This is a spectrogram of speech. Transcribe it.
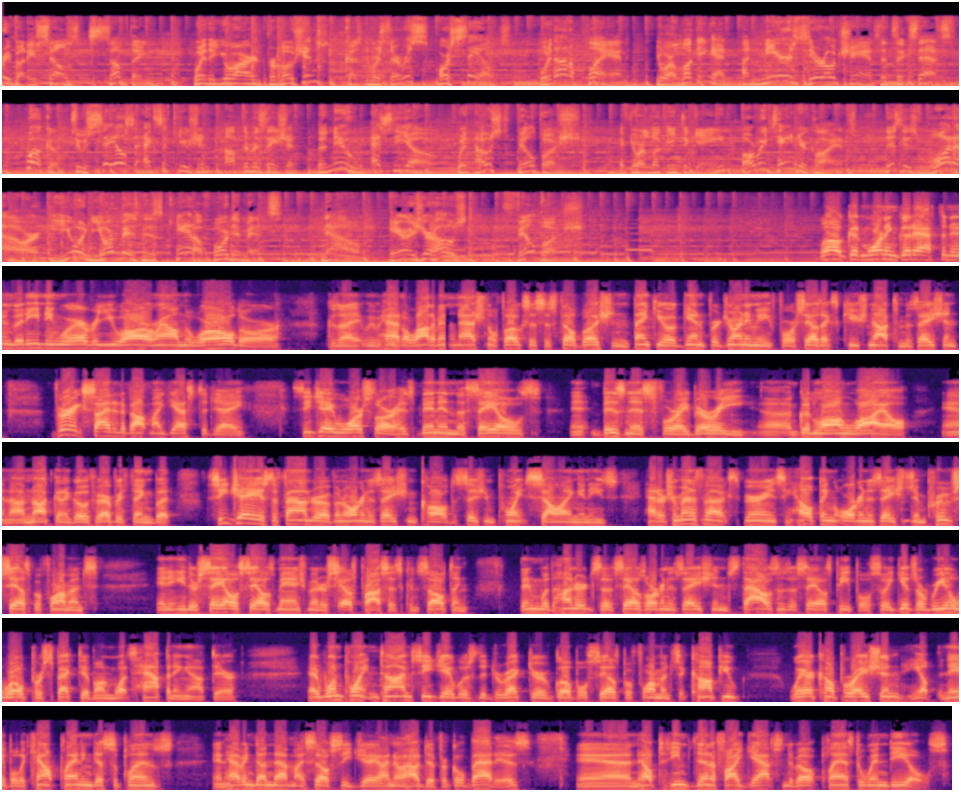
Everybody sells something, whether you are in promotions, customer service, or sales. Without a plan, you are looking at a near zero chance at success. Welcome to Sales Execution Optimization, the new SEO with host Phil Bush. If you're looking to gain or retain your clients, this is one hour you and your business can't afford to miss. Now, here is your host, Phil Bush. Well, good morning, good afternoon, good evening, wherever you are around the world, or because we've had a lot of international folks. This is Phil Bush, and thank you again for joining me for Sales Execution Optimization. Very excited about my guest today. CJ Warstler has been in the sales eh, business for a very uh, good long while and I'm not going to go through everything, but CJ is the founder of an organization called Decision Point Selling, and he's had a tremendous amount of experience in helping organizations improve sales performance in either sales, sales management, or sales process consulting. Been with hundreds of sales organizations, thousands of salespeople, so he gives a real world perspective on what's happening out there. At one point in time, CJ was the director of global sales performance at Compute Ware Corporation. He helped enable account planning disciplines. And having done that myself, CJ, I know how difficult that is, and helped teams identify gaps and develop plans to win deals.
